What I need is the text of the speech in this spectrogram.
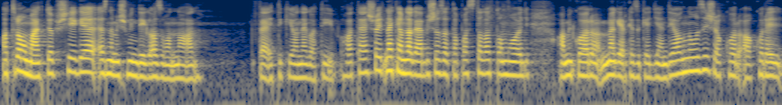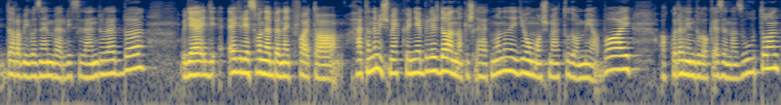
a traumák többsége, ez nem is mindig azonnal fejti ki a negatív hatásait. Nekem legalábbis az a tapasztalatom, hogy amikor megérkezik egy ilyen diagnózis, akkor, akkor egy darabig az ember viszi lendületből, Ugye egy, egyrészt van ebben egyfajta, hát nem is megkönnyebbülés, de annak is lehet mondani, hogy jó, most már tudom, mi a baj, akkor elindulok ezen az úton,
